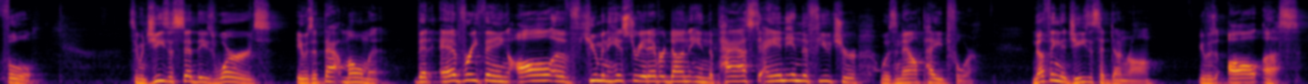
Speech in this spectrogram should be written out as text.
full. See, when Jesus said these words, it was at that moment that everything all of human history had ever done in the past and in the future was now paid for. Nothing that Jesus had done wrong. It was all us.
